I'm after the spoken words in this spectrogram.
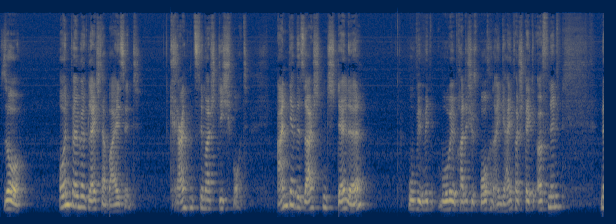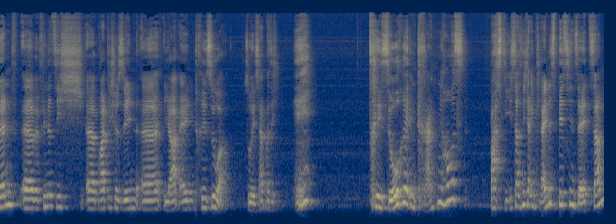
So, und wenn wir gleich dabei sind, Krankenzimmer Stichwort. An der besagten Stelle, wo wir, mit, wo wir praktisch gesprochen ein Geheimversteck öffnen, nennen, äh, befindet sich äh, praktisch gesehen äh, ja ein Tresor. So, jetzt sagt man sich, hä? Tresore im Krankenhaus? Basti, ist das nicht ein kleines bisschen seltsam?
